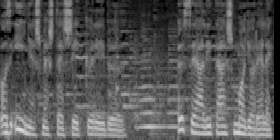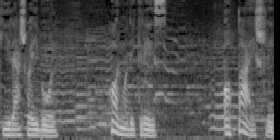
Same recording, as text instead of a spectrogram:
az ínyes mesterség köréből. Összeállítás magyar elekírásaiból. Harmadik rész. A pájsli.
